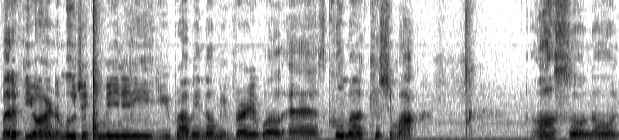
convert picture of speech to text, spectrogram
But if you are in the Mugen community, you probably know me very well as Kuma Kishima. Also known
